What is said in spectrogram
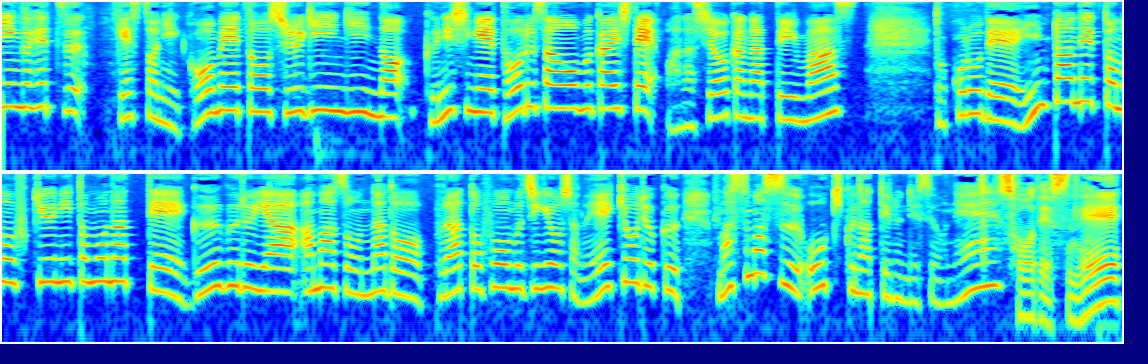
キングヘッズゲストに公明党衆議院議員の国重徹さんをお迎えしてお話を伺っています。ところでインターネットの普及に伴ってグーグルやアマゾンなどプラットフォーム事業者の影響力ますます大きくなってるんですよね。そうですね、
